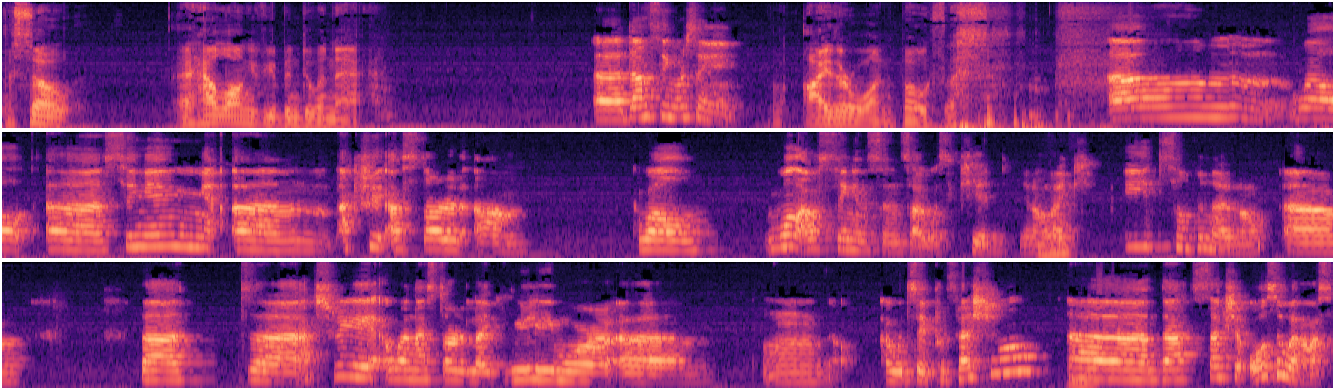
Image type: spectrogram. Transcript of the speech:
so, and how long have you been doing that? Uh, dancing or singing? Either one, both. Um, well, uh, singing, um, actually I started, um, well, well, I was singing since I was a kid, you know, Mhm. like eight something, I don't know. Um, but, uh, actually when I started like really more, um, um, I would say professional, uh, that's actually also when I was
